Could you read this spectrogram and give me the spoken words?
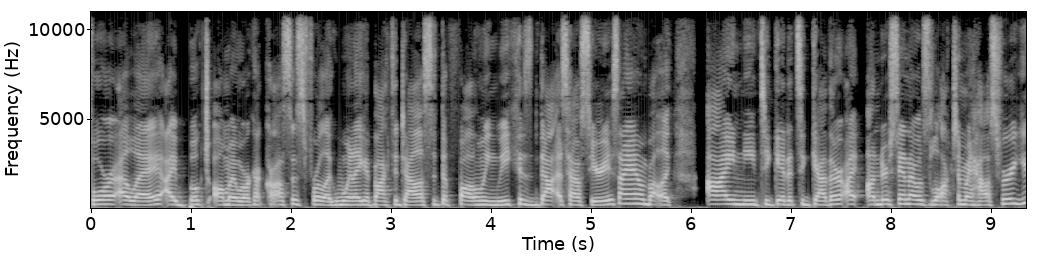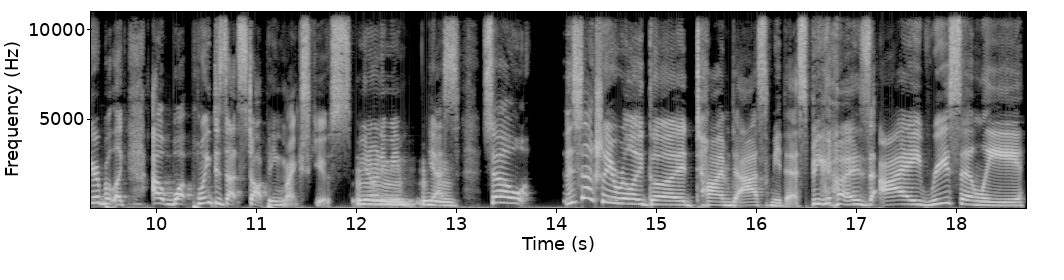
for LA, I booked all my workout classes for like when I get back to Dallas like the following week because that is how serious I am about like, I need to get it together. I understand I was locked in my house for a year, but like, at what point does that stop being my excuse? You know what I mean? Mm-hmm, yes. Mm-hmm. So this is actually a really good time to ask me this because I recently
